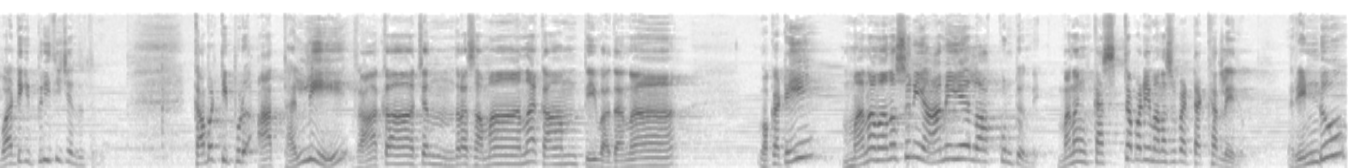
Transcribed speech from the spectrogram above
వాటికి ప్రీతి చెందుతుంది. కాబట్టి ఇప్పుడు ఆ తల్లి రాకాచంద్ర సమాన కాంతి వదన ఒకటి మన మనసుని ఆమెయే లాక్కుంటుంది. మనం కష్టపడి మనసు పెట్టక్కర్లేదు. రెండు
